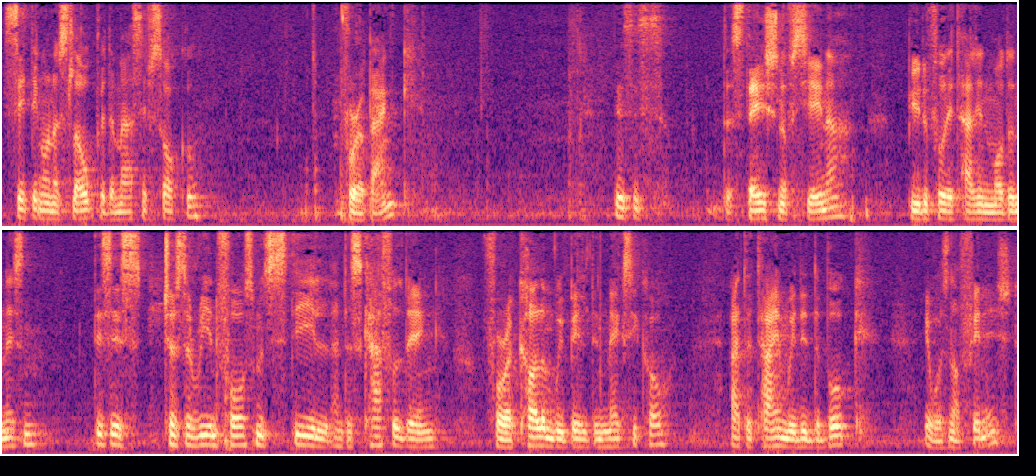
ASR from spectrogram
sitting on a slope with a massive socle for a bank. This is the station of Siena, beautiful Italian modernism. This is just a reinforcement steel and the scaffolding for a column we built in Mexico. At the time we did the book, it was not finished,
